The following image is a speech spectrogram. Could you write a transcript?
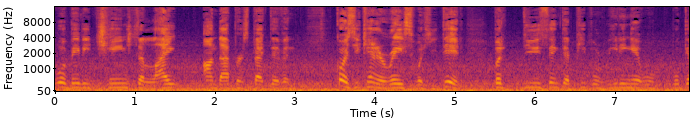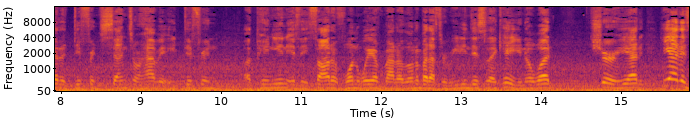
will maybe change the light on that perspective? And of course, you can't erase what he did, but do you think that people reading it will, will get a different sense or have a, a different opinion if they thought of one way of Maradona, but after reading this, like, hey, you know what? Sure, he had he had his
